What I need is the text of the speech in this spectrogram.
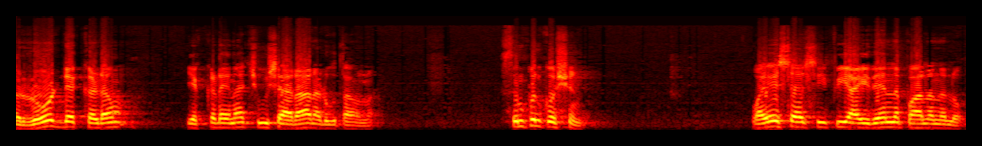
రోడ్డు ఎక్కడం ఎక్కడైనా చూశారా అని అడుగుతా ఉన్నా. సింపుల్ క్వశ్చన్. వైఎస్ఆర్సిపి ఐదేళ్ళ పాలనలో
